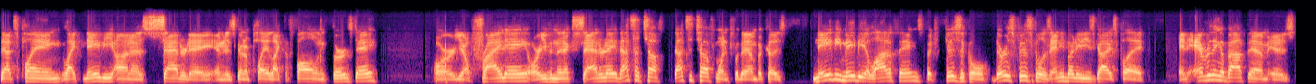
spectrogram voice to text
that's playing like Navy on a Saturday and is going to play like the following Thursday, or you know Friday or even the next Saturday, that's a tough that's a tough one for them because Navy may be a lot of things, but physical, they're as physical as anybody these guys play. And everything about them is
